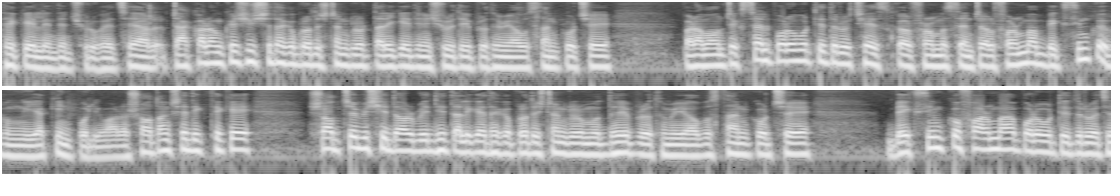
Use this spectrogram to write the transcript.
থেকে লেনদেন শুরু হয়েছে। আর টাকার অঙ্কের শীর্ষে থাকা প্রতিষ্ঠানগুলোর তালিকায় দিনের শুরুতেই প্রথমে অবস্থান করছে প্যারামাউন্ট টেক্সটাইল পরবর্তীতে রয়েছে square pharma central pharma Beximco এবং ইয়াকিন পলিমার শতাংশের দিক থেকে সবচেয়ে বেশি দর বৃদ্ধি তালিকায় থাকা প্রতিষ্ঠানগুলোর মধ্যে প্রথমেই অবস্থান করছে বেক্সিমকো ফার্মা পরবর্তীতে রয়েছে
